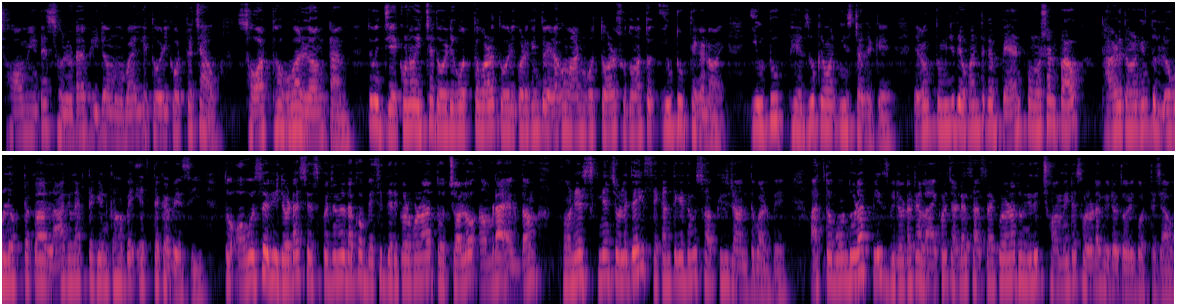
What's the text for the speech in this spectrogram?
ছ মিনিটের ষোলোটা ভিডিও মোবাইল দিয়ে তৈরি করতে চাও শর্ট হোক বা লং টার্ম তুমি যে কোনো ইচ্ছা তৈরি করতে পারো, তৈরি করে কিন্তু এরকম আর্ন করতে পারো, শুধুমাত্র ইউটিউব থেকে নয় ইউটিউব ফেসবুক এবং ইনস্টা থেকে। এবং তুমি যদি ওখান থেকে ব্র্যান্ড প্রমোশন পাও, তাহলে তোমার কিন্তু লোক লাখ টাকা, লাখ লাখ টাকা ইনকাম হবে, এর থেকে বেশি। তো অবশ্যই ভিডিওটা শেষ পর্যন্ত দেখো, বেশি দেরি করব না। তো চলো, আমরা একদম ফোনের স্ক্রিনে চলে যাই, সেখান থেকে তুমি সব কিছু জানতে পারবে। আর তো বন্ধুরা প্লিজ ভিডিওটা একটা লাইক করে চ্যানেলটা সাবস্ক্রাইব করে না, তুমি যদি ছ মিনিটে ষোলোটা ভিডিও তৈরি করতে চাও।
